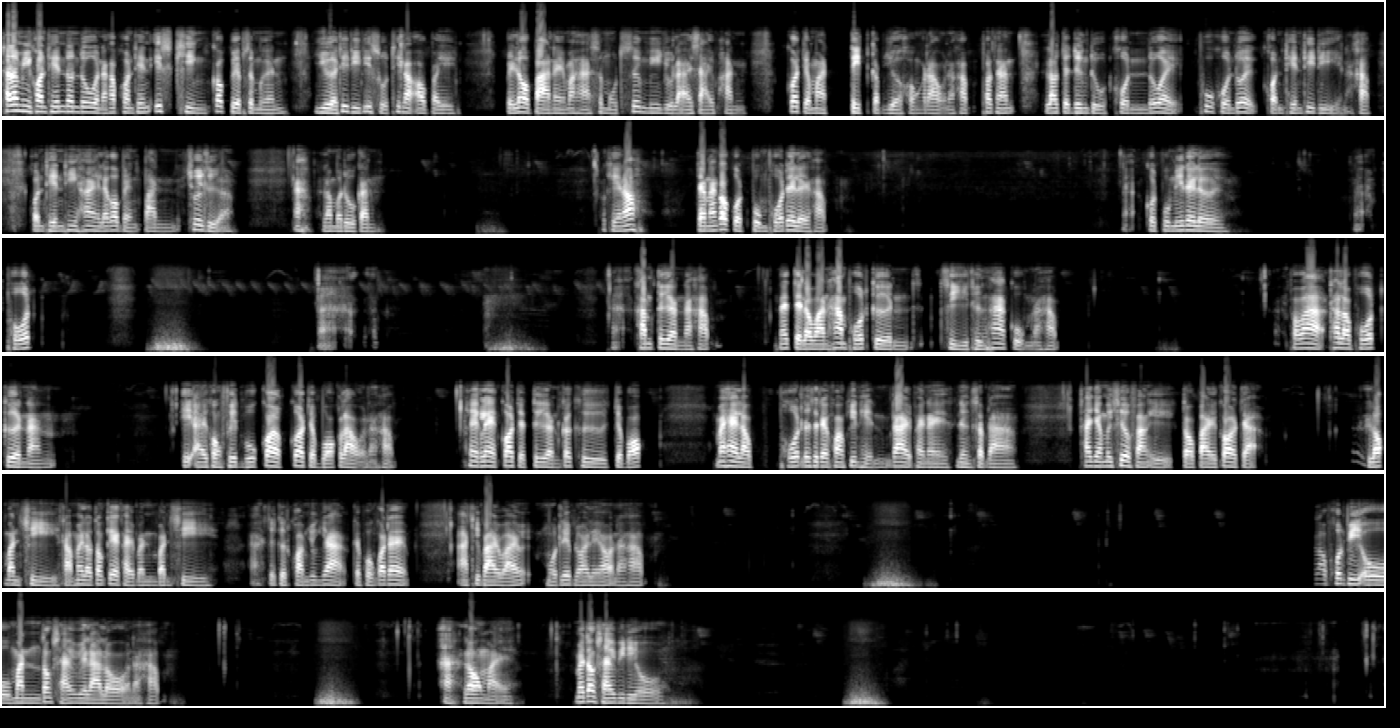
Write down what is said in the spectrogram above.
ถ้าเรามีคอนเทนต์โดนๆนะครับคอนเทนต์ is king ก็เปรียบเสมือนเหยื่อที่ดีที่สุดที่เราเอาไปไปล่อปลาในมหาสมุทรซึ่งมีอยู่หลายสายพันธุ์ ก็จะมาติดกับเหยื่อของเรานะครับ เพราะฉะนั้นเราจะดึงดูดคนด้วยผู้คนด้วยคอนเทนต์ที่ดีนะครับคอนเทนต์ที่ให้แล้วก็แบ่งปันช่วยเหลืออะเรามาดูกัน โอเคเนาะจากนั้นก็กดปุ่มโพสได้เลยครับ กดปุ่มนี้ได้เลยโพสคำเตือนนะครับ ในแต่ละวันห้ามโพสเกิน4-5กลุ่มนะครับ เพราะว่าถ้าเราโพสเกินนั้น เอไอของเฟซบุ๊กก็ก็จะบล็อกเรานะครับ แรก ๆก็จะเตือนก็คือจะบล็อก ไม่ให้เราโพสต์หรือแสดงความคิดเห็นได้ภายใน 1 สัปดาห์ ถ้ายังไม่เชื่อฟังอีก ต่อไปก็จะล็อกบัญชีทำให้เราต้องแก้ไขบัญบัญชีจะเกิดความยุ่งยาก แต่ผมก็ได้อธิบายไว้หมดเรียบร้อยแล้วนะครับ เราโพสต์วีโอมันต้องใช้เวลารอนะครับ อะ ลองใหม่ ไม่ต้องใช้วิดีโอ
